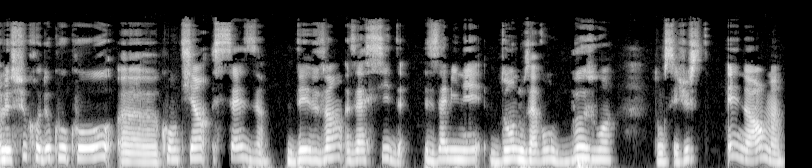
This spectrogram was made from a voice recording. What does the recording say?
le sucre de coco euh, contient 16 des 20 acides aminés dont nous avons besoin. Donc c'est juste énorme.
